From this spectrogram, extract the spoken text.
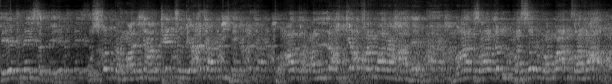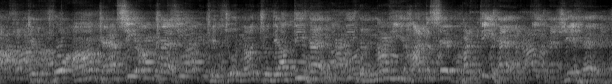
دیکھ نہیں سکتے۔ اس وقت ہماری آنکھیں چدیا جاتی ہیں۔ تو اب اللہ کیا فرما رہا ہے؟ ما زاغ البصر وما طغا کہ وہ آنکھ ایسی آنکھ ہے کہ جو نہ چندیاتی ہے اور نہ ہی حد سے بڑھتی ہے۔ یہ ہے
